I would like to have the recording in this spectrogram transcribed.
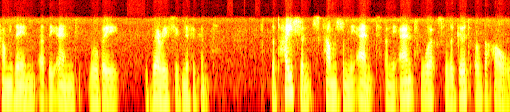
comes in at the end will be very significant. The patience comes from the ant, and the ant works for the good of the whole.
